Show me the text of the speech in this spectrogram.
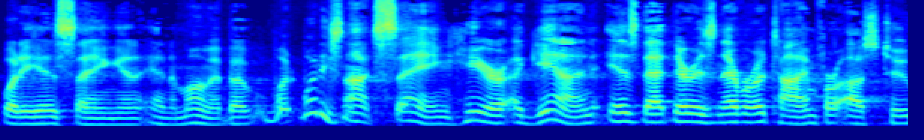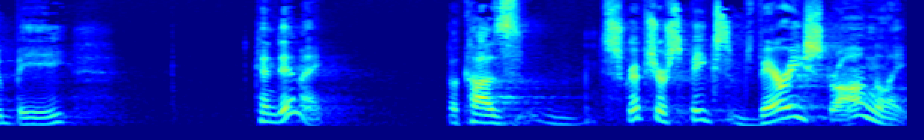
what he is saying in, in a moment. But what, what he's not saying here, again, is that there is never a time for us to be condemning because Scripture speaks very strongly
